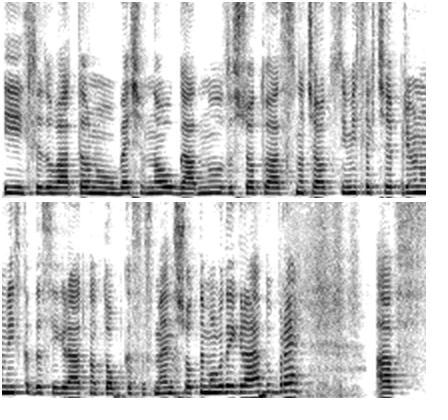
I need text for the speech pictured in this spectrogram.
И следователно беше много гадно, защото аз в началото си мислех, че примерно не искат да си играят на топка с мен, защото не мога да играя добре. А в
